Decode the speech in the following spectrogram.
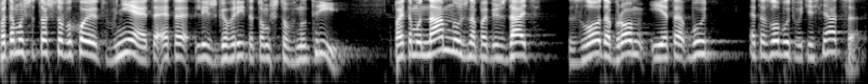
Потому что то, что выходит вне, это, это лишь говорит о том, что внутри. Поэтому нам нужно побеждать зло добром, и это, будет, это зло будет вытесняться.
